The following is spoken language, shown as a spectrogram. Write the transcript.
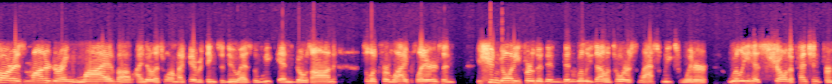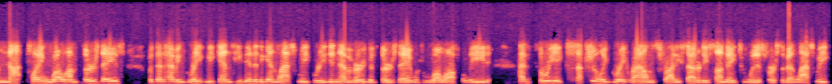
far as monitoring live, uh, I know that's one of my favorite things to do as the weekend goes on to look for live players. And you shouldn't go any further than, than Willie Zalatoris, last week's winner. Willie has shown a penchant for not playing well on Thursdays, but then having great weekends. He did it again last week where he didn't have a very good Thursday, was well off the lead, had three exceptionally great rounds Friday, Saturday, Sunday to win his first event last week.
